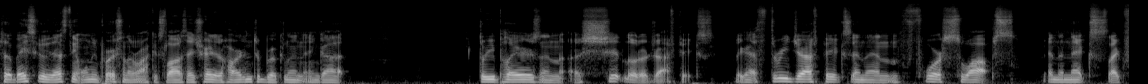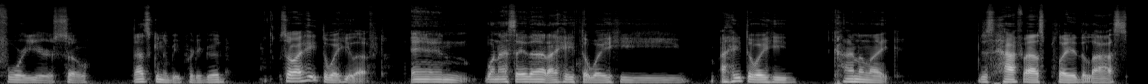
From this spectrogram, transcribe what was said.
So basically, that's the only person the Rockets lost. They traded Harden to Brooklyn and got three players and a shitload of draft picks. They got three draft picks and then four swaps in the next like four years. So that's going to be pretty good. So I hate the way he left. And when I say that, I hate the way he, I hate the way he kind of like just half-ass played the last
